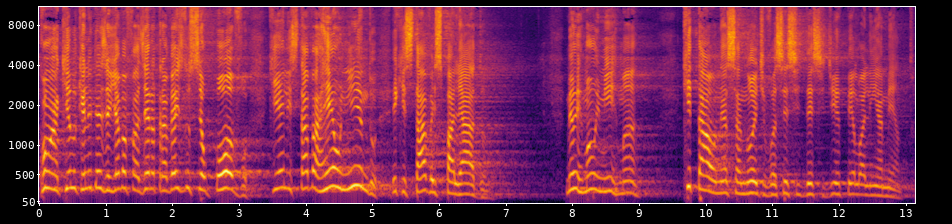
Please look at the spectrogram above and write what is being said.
com aquilo que ele desejava fazer através do seu povo, que ele estava reunindo e que estava espalhado. Meu irmão e minha irmã, que tal nessa noite você se decidir pelo alinhamento?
